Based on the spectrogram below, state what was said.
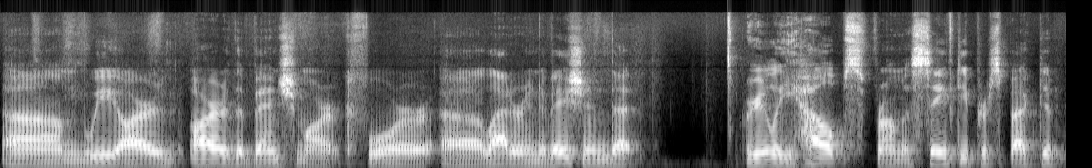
Um, we are are the benchmark for uh, ladder innovation that really helps from a safety perspective.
